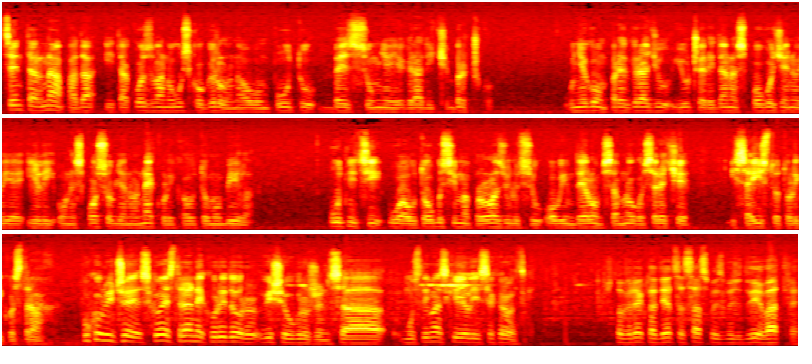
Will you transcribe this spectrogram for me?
Centar napada i takozvano usko grlo na ovom putu bez sumnje je gradić Brčko. U njegovom predgrađu jučer i danas pogođeno je ili onesposobljeno nekoliko automobila. Putnici u autobusima prolazili su ovim delom sa mnogo sreće i sa isto toliko straha. Pukovniče, s koje strane koridor više ugrožen, sa muslimanske ili sa hrvatske? Što bi rekla djeca, sad smo između dvije vatre.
